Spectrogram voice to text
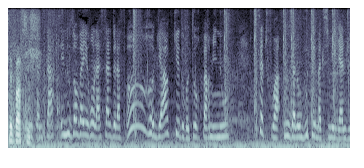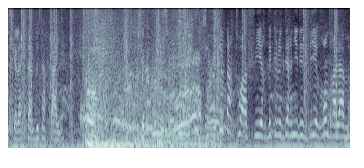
C'est parti. comme ça et nous envahirons la salle de la... Oh, regarde qui est de retour parmi nous. Cette fois, nous allons bouter Maximilian jusqu'à la salle de sa faille. Prépare-toi à fuir dès que le dernier des sbires rendra l'âme.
